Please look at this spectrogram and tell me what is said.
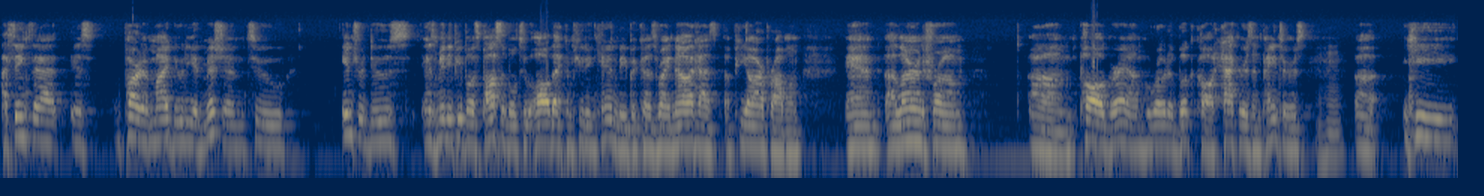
I think that is part of my duty and mission to introduce as many people as possible to all that computing can be because right now it has a PR problem. And I learned from um, Paul Graham, who wrote a book called Hackers and Painters. Mm-hmm. Uh, he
